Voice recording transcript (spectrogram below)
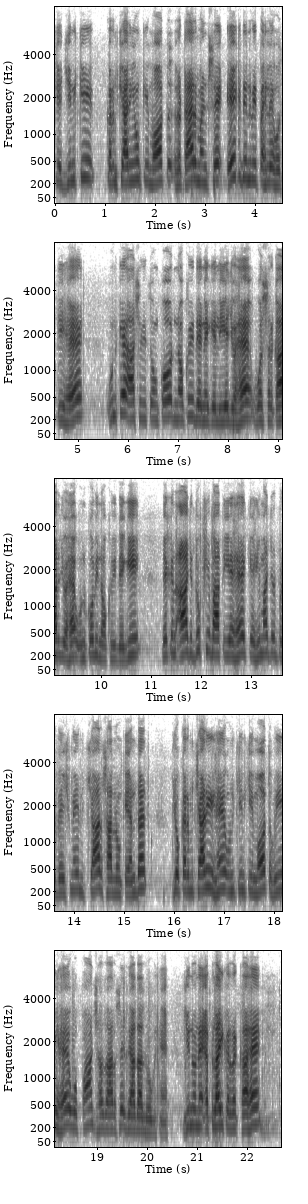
कि जिनकी कर्मचारियों की मौत रिटायरमेंट से एक दिन भी पहले होती है, उनके आश्रितों को नौकरी देने के लिए जो है, वो सरकार जो है, उनको भी नौकरी देगी। लेकिन आज दुख की बात यह है कि हिमाचल प्रदेश में इन चार सालों के अंदर जो कर्मचारी हैं, उनकी इनकी मौत हुई है, वो पाँच हज़ार से ज़्यादा लोग हैं, जिन्होंने अप्लाई कर रखा है।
